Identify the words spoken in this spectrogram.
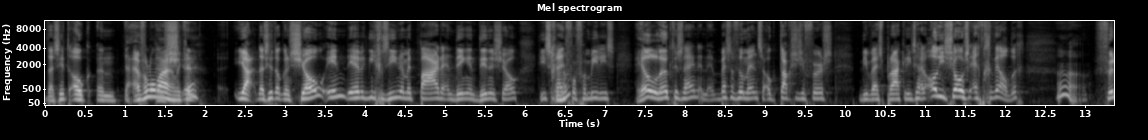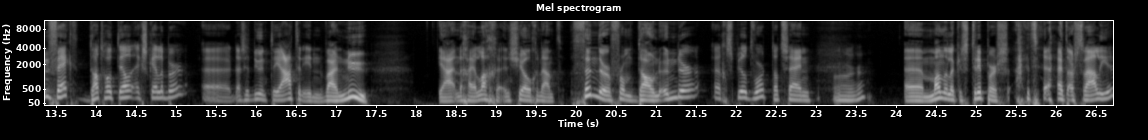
Daar zit ook een... Ja, Avalon eigenlijk, hè? Ja, daar zit ook een show in. Die heb ik niet gezien. Met paarden en dingen. Een dinnershow. Die schijnt Mhm. voor families heel leuk te zijn. En best wel veel mensen, ook taxichauffeurs die wij spraken, die zeiden... Oh, die show is echt geweldig. Ah. Fun fact, dat hotel Excalibur, eh, daar zit nu een theater in waar nu, ja, en dan ga je lachen, een show genaamd Thunder from Down Under eh, gespeeld wordt. Dat zijn eh, mannelijke strippers uit, uit Australië.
